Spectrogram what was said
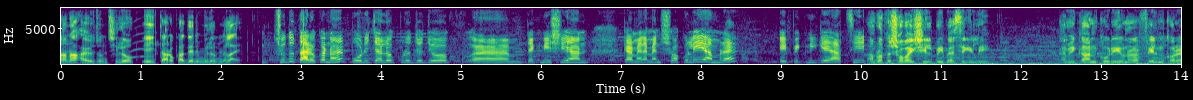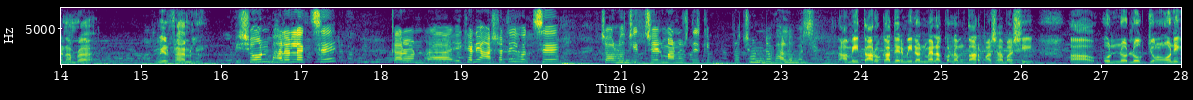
নানা আয়োজন ছিল এই তারকাদের মিলন মেলায়। শুধু তারকা নয় পরিচালক প্রযোজক টেকনিশিয়ান ক্যামেরাম্যান সকলেই আমরা এই পিকনিকে আছি। আমরা তো সবাই শিল্পী বেসিক্যালি আমি গান করি ওনারা ফিল্ম করেন আমরা উইয়ার ফ্যামিলি ভীষণ ভালো লাগছে কারণ এখানে আসাটাই হচ্ছে চলচ্চিত্রের মানুষদেরকে প্রচণ্ড ভালোবাসি। আমি তারকাদের মিলন মেলা করলাম তার পাশাপাশি অন্য লোকজন অনেক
